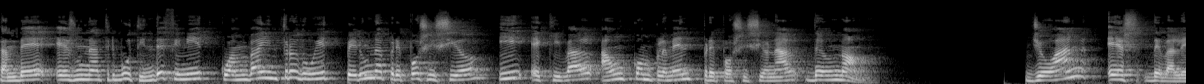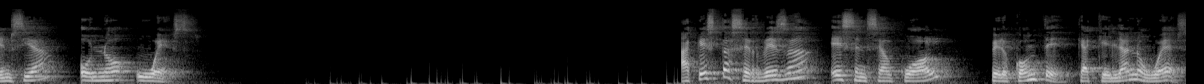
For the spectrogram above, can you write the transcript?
També és un atribut indefinit quan va introduït per una preposició i equival a un complement preposicional del nom. Joan és de València o no ho és? Aquesta cervesa és sense alcohol, però compte, que aquella no ho és.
